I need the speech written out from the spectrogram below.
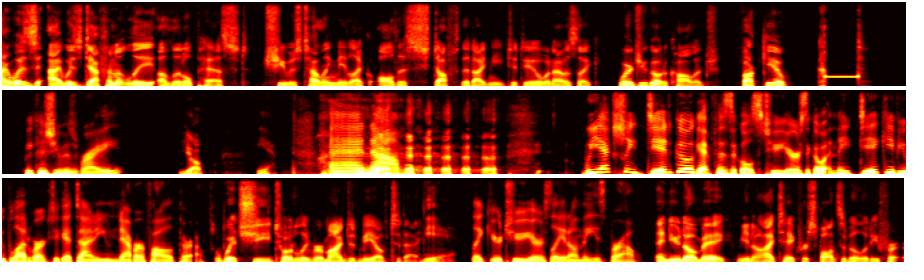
I was I was definitely a little pissed. She was telling me like all this stuff that I need to do and I was like, "Where'd you go to college?" Fuck you. Because she was right. Yup. Yeah, and um, we actually did go get physicals two years ago, and they did give you blood work to get done, and you never followed through. Which she totally reminded me of today. Yeah. Like you're two years late on these, bro. And you know me, you know, I take responsibility for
